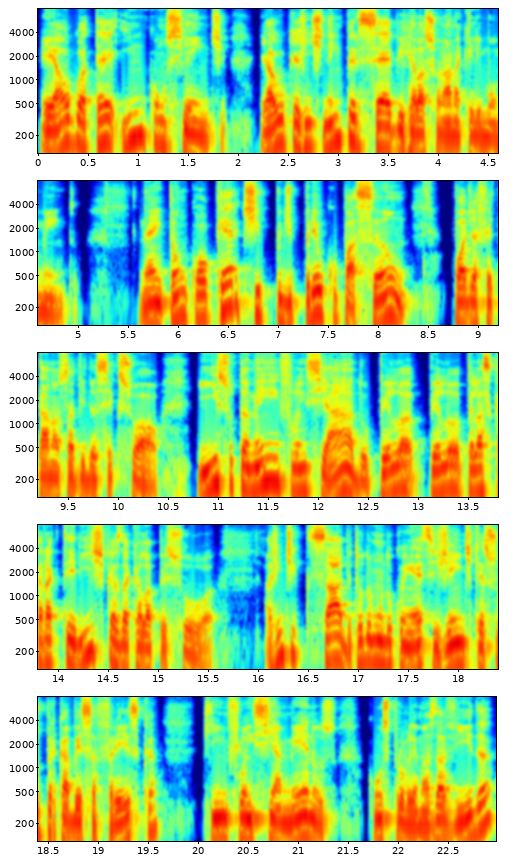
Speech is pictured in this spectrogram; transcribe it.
é algo até inconsciente. É algo que a gente nem percebe relacionar naquele momento. Né? Então, qualquer tipo de preocupação pode afetar a nossa vida sexual. E isso também é influenciado pela, pela, pelas características daquela pessoa. A gente sabe, todo mundo conhece gente que é super cabeça fresca, que influencia menos com os problemas da vida,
